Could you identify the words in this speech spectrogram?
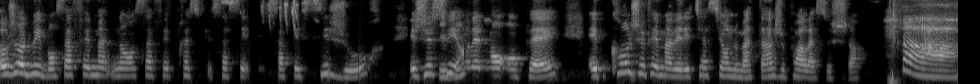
aujourd'hui, bon, ça fait maintenant, ça fait presque, ça, ça fait six jours et je suis mmh honnêtement en paix. Et quand je fais ma méditation le matin, je parle à ce chat. Ah,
